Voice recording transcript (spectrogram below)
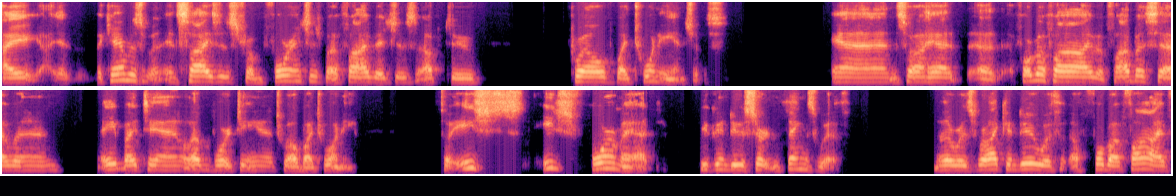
I, the cameras in sizes from four inches by five inches up to 12 by 20 inches. And so I had a four by five, a five by seven, eight by 10, 11, 14, and 12 by 20. So each each format you can do certain things with. In other words, what I can do with a four by five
